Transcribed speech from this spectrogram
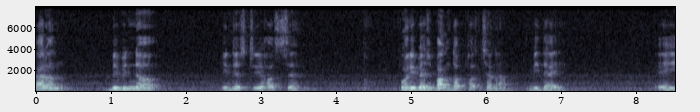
কারণ বিভিন্ন ইন্ডাস্ট্রি হচ্ছে, পরিবেশ বান্ধব হচ্ছে না বিদায়। এই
